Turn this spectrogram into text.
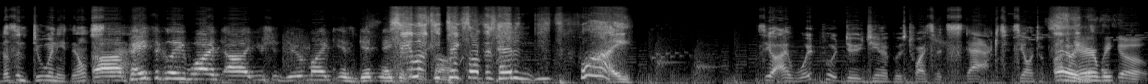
That doesn't do anything. Don't Uh, basically what uh, you should do, Mike, is get naked. See, look, he takes off his head and why? See, I would put do Geno boost twice if it's stacked. See, I only took There five. we There go. we go.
